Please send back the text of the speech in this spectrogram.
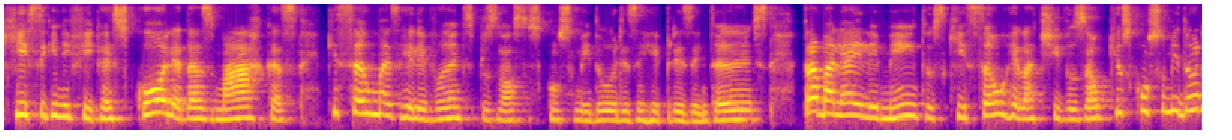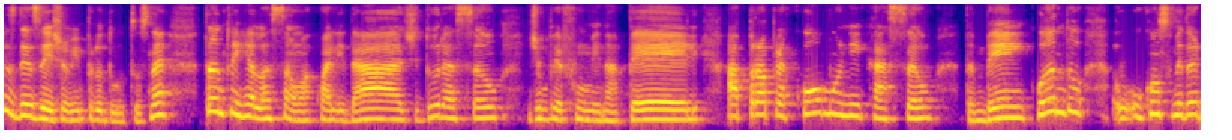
que significa a escolha das marcas que são mais relevantes para os nossos consumidores e representantes, trabalhar elementos que são relativos relativos ao que os consumidores desejam em produtos, né? Tanto em relação à qualidade, duração de um perfume na pele, a própria comunicação também. Quando o consumidor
